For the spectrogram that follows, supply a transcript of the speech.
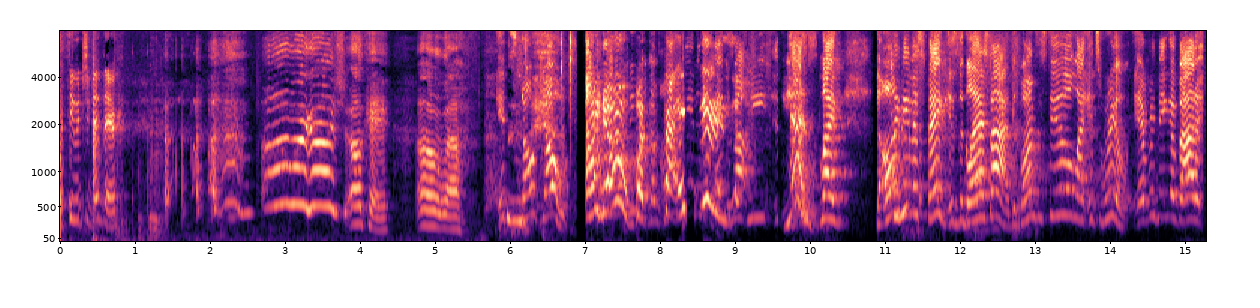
I see what you did there. Oh my gosh. Okay. Oh wow. It's no joke. I know, but the, that Only that's it is. about me. Yes, like the only thing that's fake is the glass eye. The buns are still like it's real. Everything about it,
